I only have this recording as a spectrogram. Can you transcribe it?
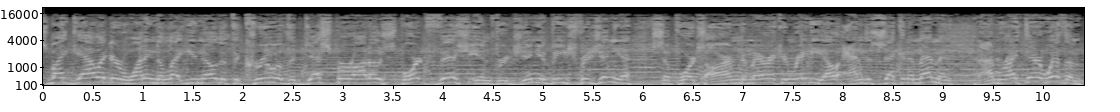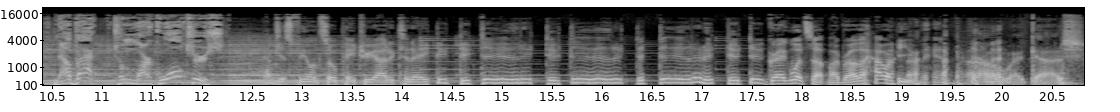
It's Mike Gallagher wanting to let you know that the crew of the Desperado Sport Fish in Virginia Beach, Virginia supports Armed American Radio and the Second Amendment, and I'm right there with them. Now back to Mark Walters. I'm just feeling so patriotic today. Greg, what's up, my brother? How are you, man? oh, my gosh.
